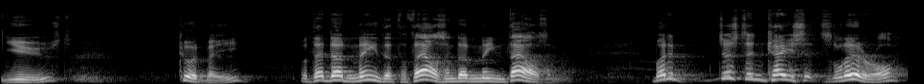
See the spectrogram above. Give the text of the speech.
used, could be, but that doesn't mean that the thousand doesn't mean thousand. But it, just in case it's literal,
